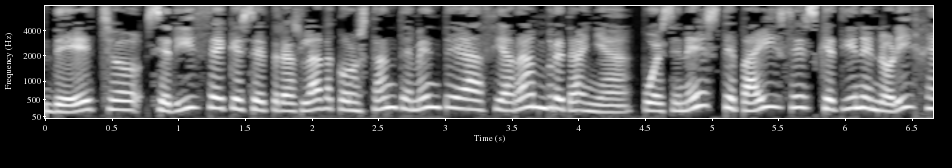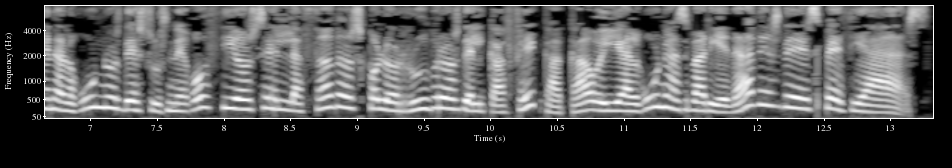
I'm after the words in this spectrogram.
De hecho, se dice que se traslada constantemente hacia Gran Bretaña, pues en este país es que tienen origen algunos de sus negocios enlazados con los rubros del café, cacao y algunas variedades de especias.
